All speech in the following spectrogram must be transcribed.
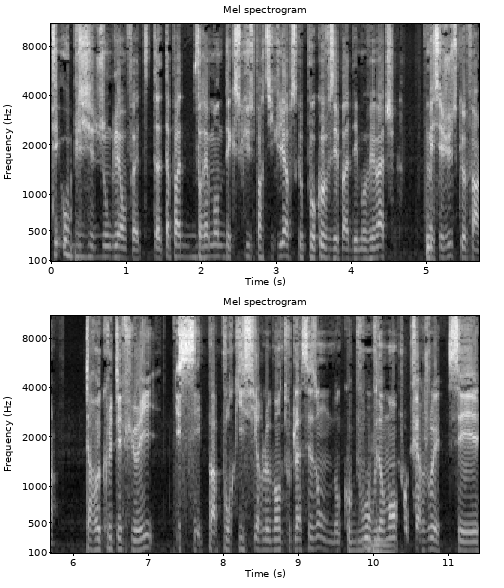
t'es obligé de jongler en fait. T'as t'as pas vraiment d'excuses particulières parce que Poco faisait pas des mauvais matchs. Mais c'est juste que, enfin, t'as recruté Fury. et C'est pas pour qu'il cire le banc toute la saison. Donc au bout, d'un moment, faut le faire jouer. C'est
